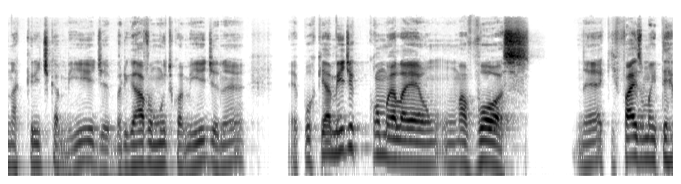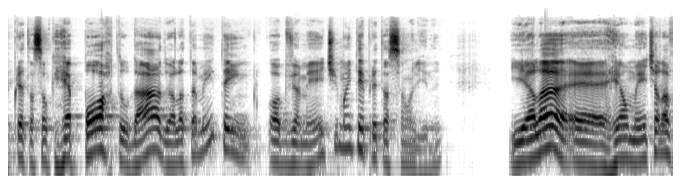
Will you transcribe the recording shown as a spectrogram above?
na, crítica à mídia, brigava muito com a mídia, né? É porque a mídia, como ela é um, uma voz, né? Que faz uma interpretação, que reporta o dado, ela também tem, obviamente, uma interpretação ali, né? E ela é, realmente ela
